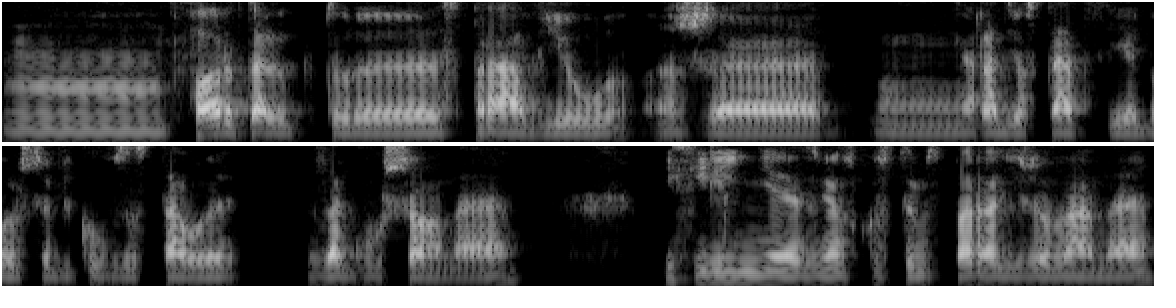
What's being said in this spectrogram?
mm, fortel, który sprawił, że mm, radiostacje bolszewików zostały zagłuszone ich linie w związku z tym sparaliżowane.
